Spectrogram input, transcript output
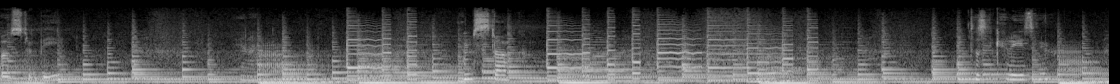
Supposed to be. Know, I'm stuck. Does it get easier?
